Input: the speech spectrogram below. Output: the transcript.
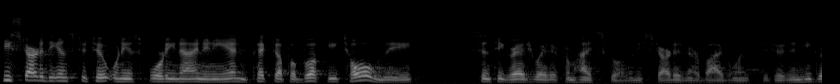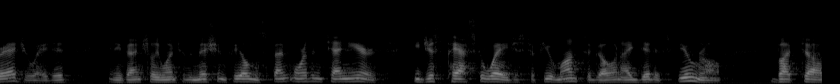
He started the Institute when he was 49 and he hadn't picked up a book. He told me since he graduated from high school and he started in our Bible Institute and he graduated and eventually went to the mission field and spent more than 10 years. He just passed away just a few months ago, and I did his funeral. But uh,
